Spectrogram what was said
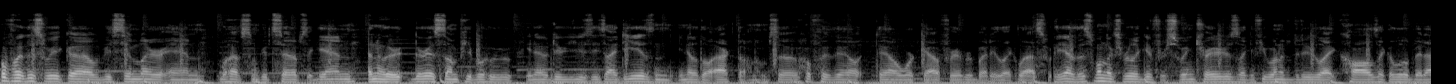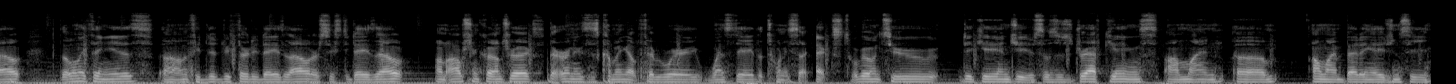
hopefully this week uh, will be similar and we'll have some good setups again. I know there, there is some people who, you know, do use these ideas and, you know, they'll act on them. So hopefully they'll, they'll work out for everybody like last week. But yeah, this one looks really good for swing traders. Like if you wanted to do like calls like a little bit out. The only thing is, um, if you did do 30 days out or 60 days out, on option contracts. The earnings is coming up February, Wednesday, the 22nd. Next, we'll go into DKNG. This is DraftKings online um, online betting agency.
